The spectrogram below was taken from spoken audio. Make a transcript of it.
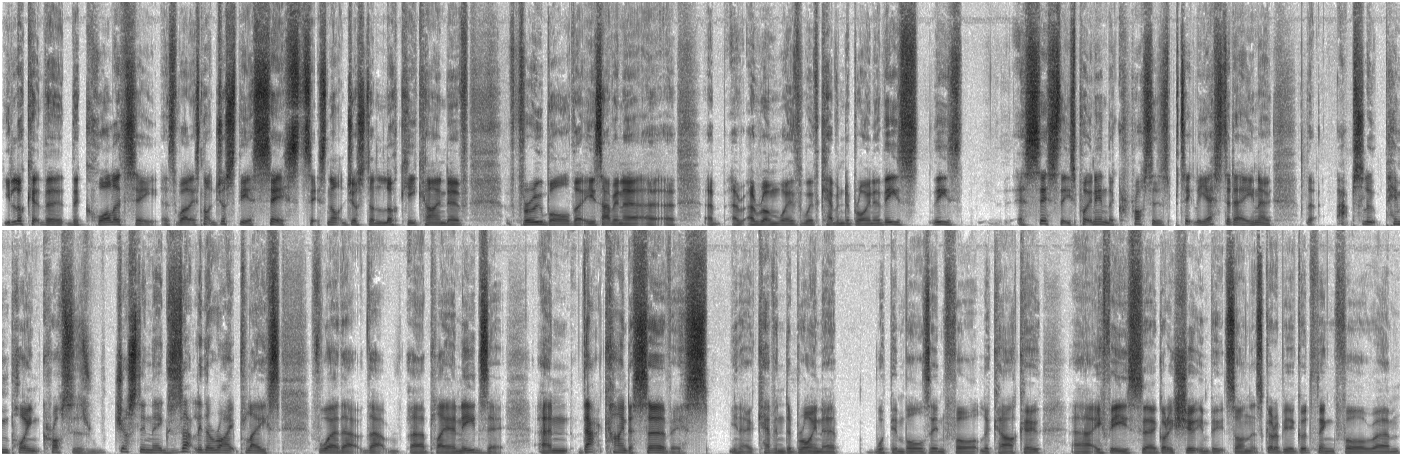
you look at the the quality as well. It's not just the assists; it's not just a lucky kind of through ball that he's having a a, a, a run with with Kevin De Bruyne. These these assists that he's putting in, the crosses, particularly yesterday, you know, the absolute pinpoint crosses just in exactly the right place for where that, that uh, player needs it. And that kind of service, you know, Kevin De Bruyne whipping balls in for Lukaku. Uh, if he's uh, got his shooting boots on, that's got to be a good thing for um,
